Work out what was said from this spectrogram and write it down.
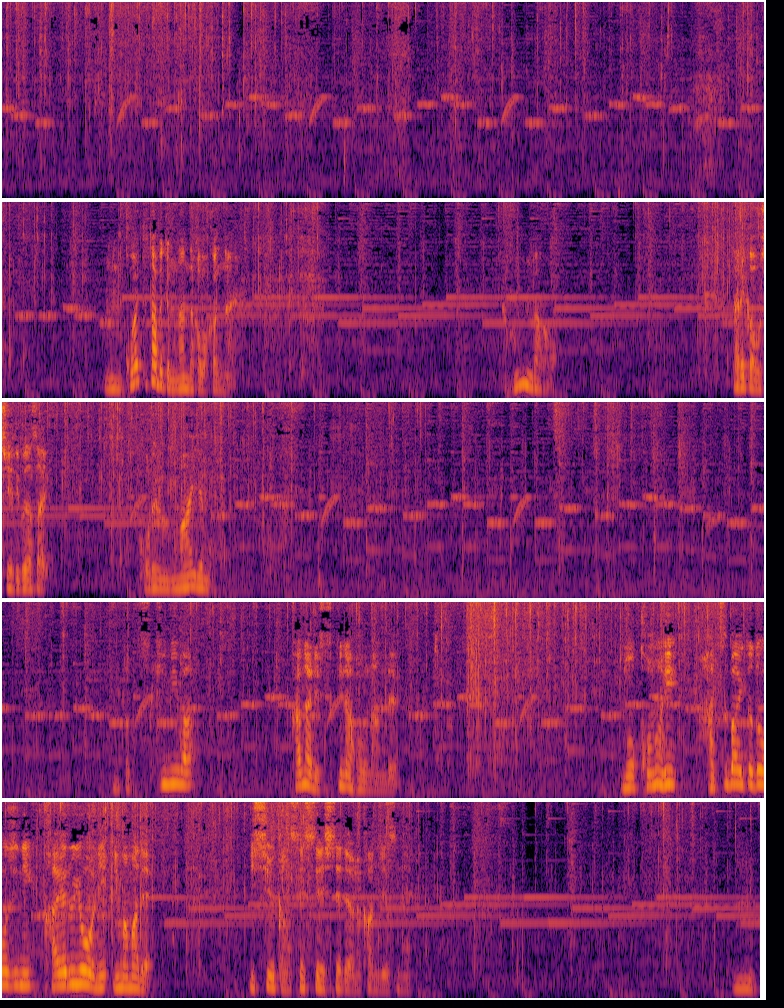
うんこうやって食べてもなんだか分かんない。なんだろう。誰か教えてください。これうまいでも。ほんと月見はかなり好きな方なんで。もうこの日発売と同時に買えるように今まで1週間節制してたような感じですね。うん。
